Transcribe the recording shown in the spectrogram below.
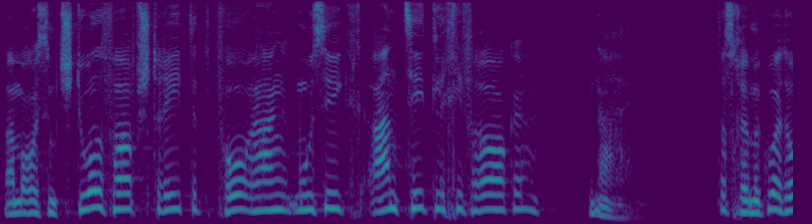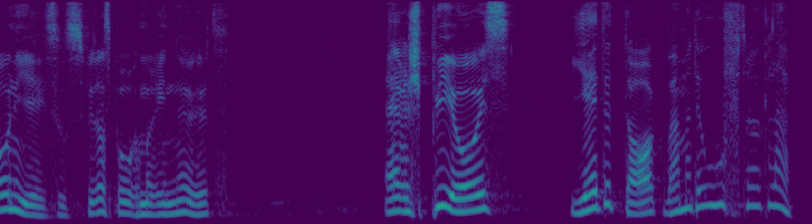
Wenn wir uns um die Stuhlfarbe streiten, die Vorhänge, Musik, anzeitliche Fragen? Nein. Das können wir gut ohne Jesus, für das brauchen wir ihn nicht. Er ist bei uns jeden Tag, wenn wir den Auftrag leben.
